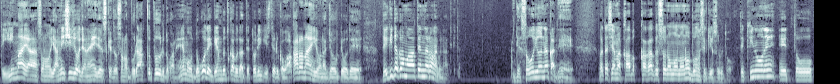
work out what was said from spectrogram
で、今や、その闇市場じゃないですけど、そのブラックプールとかね、もうどこで現物株だって取引してるかわからないような状況で、出来高も当てにならなくなってきた。で、そういう中で、私はまあ価格そのものの分析をすると。で、昨日ね、えー、っと、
